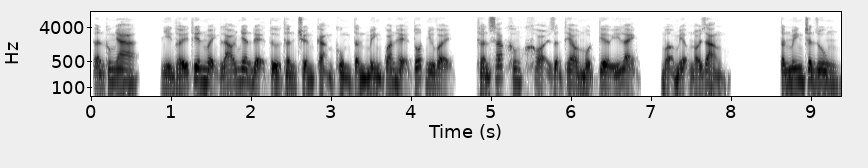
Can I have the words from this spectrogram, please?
ân không nha, nhìn thấy thiên mệnh lão nhân đệ tử thân truyền càng cùng tần minh quan hệ tốt như vậy, thần sắc không khỏi dẫn theo một tia ý lạnh, mở miệng nói rằng. Tần minh chân dung,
